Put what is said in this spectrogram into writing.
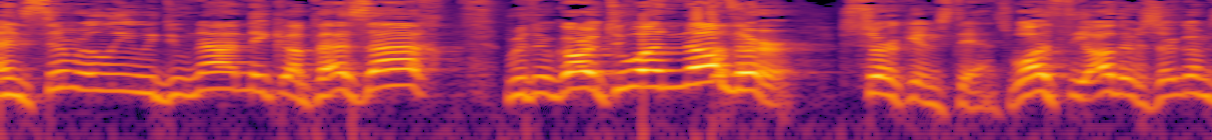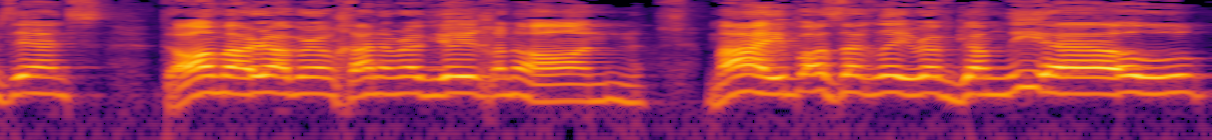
And similarly, we do not make a Pesach with regard to another circumstance. What's the other circumstance? My Rav Gamliel,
